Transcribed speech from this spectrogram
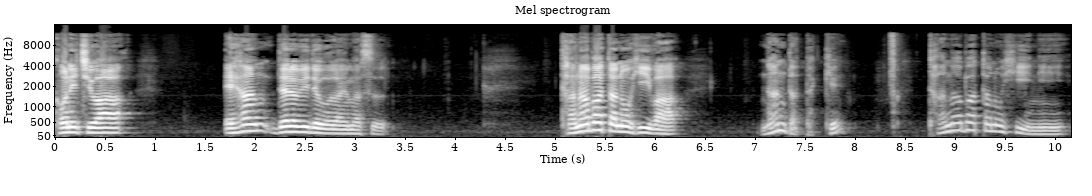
こんにちは。エハン・デラビでございます。七夕の日は何だったっけ？七夕の日に、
